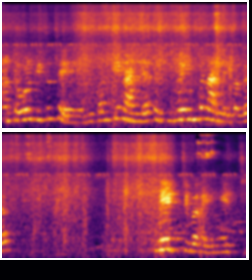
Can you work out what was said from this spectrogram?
आमच्या ओळखीच आहे. दुकान तीन आणल्या तर ती नवीन पण आणले बघा. नेटची बघा ही नेटची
